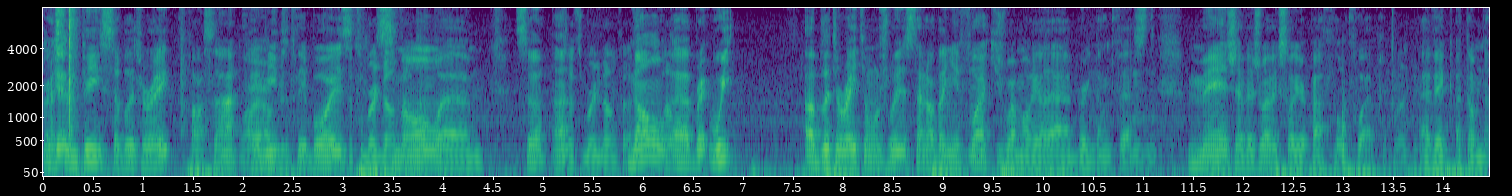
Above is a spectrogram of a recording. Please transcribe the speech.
Ok. Rest in peace, Obliterate, passant. Ouais, Rémi, tous les boys, Simon, euh, ça. Hein? C'est-tu Breakdown Fest? Non, Non? euh, Break- oui. Obliterate, ils ont joué, c'était leur dernière fois qu'ils jouaient à Montréal à Breakdown Fest. Mhm. Mais j'avais joué avec Sawyer Path l'autre fois après, avec Autumna,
